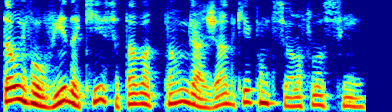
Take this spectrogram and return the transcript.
tão envolvida aqui, você estava tão engajada, o que aconteceu? Ela falou assim:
